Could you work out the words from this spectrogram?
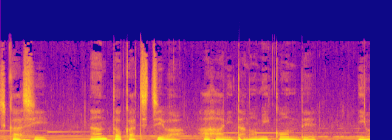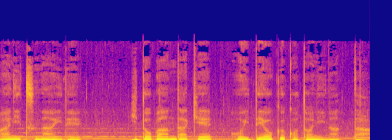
しかしなんとか父は母に頼み込んで庭につないで一晩だけ置いておくことになった。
